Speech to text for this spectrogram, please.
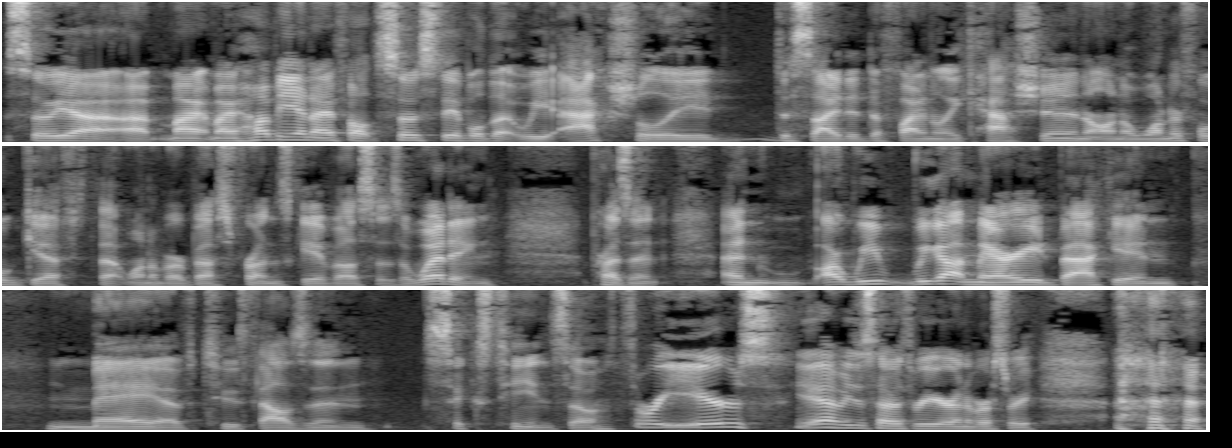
So yeah, uh, my my hubby and I felt so stable that we actually decided to finally cash in on a wonderful gift that one of our best friends gave us as a wedding present. And our, we we got married back in May of 2000 16 so three years. Yeah we just had a three year anniversary.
